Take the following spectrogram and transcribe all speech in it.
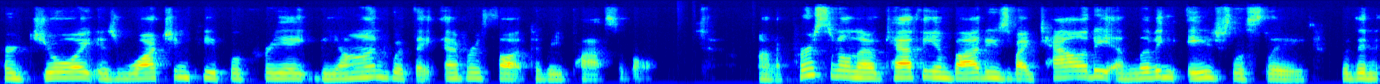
Her joy is watching people create beyond what they ever thought to be possible. On a personal note, Kathy embodies vitality and living agelessly with an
